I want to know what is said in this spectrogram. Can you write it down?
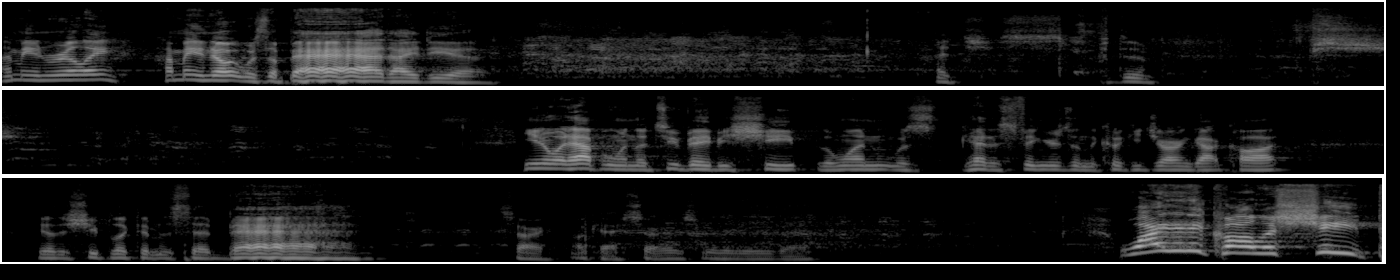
I mean, really? How many know it was a bad idea? You know what happened when the two baby sheep, the one was had his fingers in the cookie jar and got caught? The other sheep looked at him and said, Bad. Sorry. Okay, sorry. It was really, really bad. Why did he call us sheep?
